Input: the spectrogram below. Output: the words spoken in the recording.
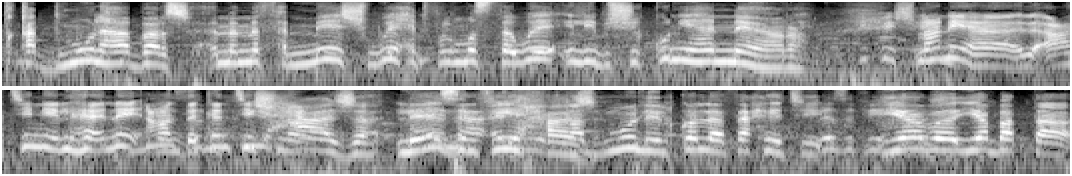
تقدموا لها برشا. أما ما ثماش واحد في المستوى اللي باش يكون يهناها راه. كيفاش معناها؟ أعطيني الهناء عندك أنت شنو؟ حاجة. لازم في حاجة قدموا لي الكل في حياتي لازم في يا. يا بطال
